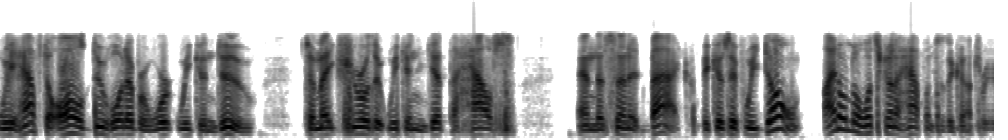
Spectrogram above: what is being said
we have to all do whatever work we can do to make sure that we can get the House and the Senate back because if we don't, I don't know what's going to happen to the country.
